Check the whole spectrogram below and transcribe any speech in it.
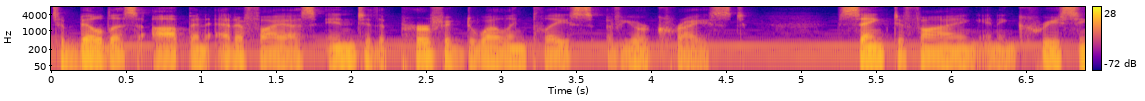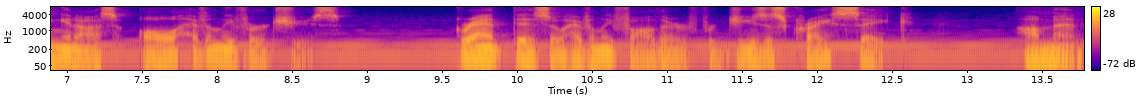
to build us up and edify us into the perfect dwelling place of your Christ, sanctifying and increasing in us all heavenly virtues. Grant this, O Heavenly Father, for Jesus Christ's sake. Amen.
